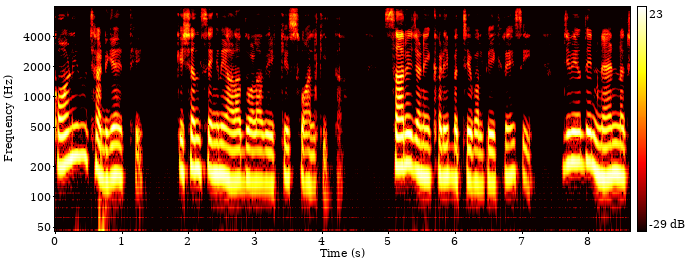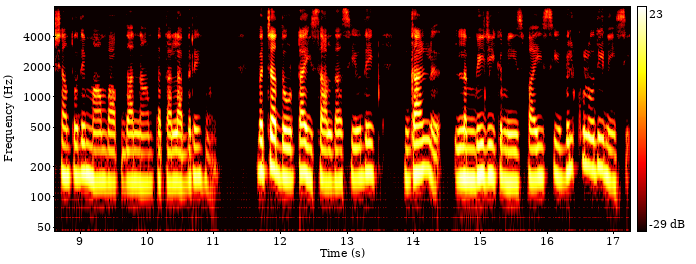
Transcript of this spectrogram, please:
ਕੌਣ ਇਹਨੂੰ ਛੱਡ ਗਿਆ ਇੱਥੇ? ਕਿਸ਼ਨ ਸਿੰਘ ਨੇ ਆਲਾ ਦੁਆਲਾ ਵੇਖ ਕੇ ਸਵਾਲ ਕੀਤਾ। ਸਾਰੇ ਜਣੇ ਖੜੇ ਬੱਚੇ ਵੱਲ ਵੇਖ ਰਹੇ ਸੀ। ਜਿਵੇਂ ਉਹਦੇ ਨੈਣ ਨਕਸ਼ਾਂ ਤੋਂ ਉਹਦੇ ਮਾਂ-ਬਾਪ ਦਾ ਨਾਮ ਪਤਾ ਲੱਭ ਰਹੇ ਹੋਣ। ਬੱਚਾ 2-2.5 ਸਾਲ ਦਾ ਸੀ, ਉਹਦੇ ਗਲ ਲੰਬੀ ਜੀ ਕਮੀਜ਼ ਪਾਈ ਸੀ ਬਿਲਕੁਲ ਉਹਦੀ ਨਹੀਂ ਸੀ।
